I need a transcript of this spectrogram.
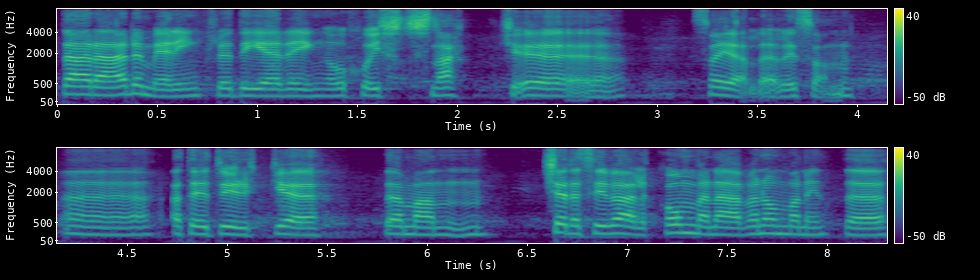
där är det mer inkludering och schysst snack eh, som gäller. Liksom. Eh, att det är ett yrke där man känner sig välkommen även om man inte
